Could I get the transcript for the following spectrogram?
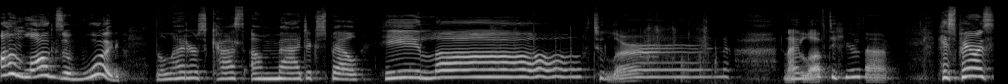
on logs of wood. The letters cast a magic spell he loved to learn. And I love to hear that. His parents,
